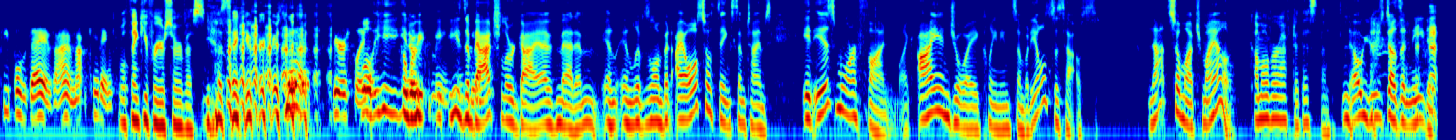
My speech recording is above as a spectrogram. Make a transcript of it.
people's days. I am not kidding. Well, thank you for your service. Yes, thank you. For Yeah, seriously. Well, he, you know, he, he's a bachelor guy. I've met him and, and lives alone. But I also think sometimes it is more fun. Like I enjoy cleaning somebody else's house, not so much my own. Come over after this then. No, yours doesn't need it.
